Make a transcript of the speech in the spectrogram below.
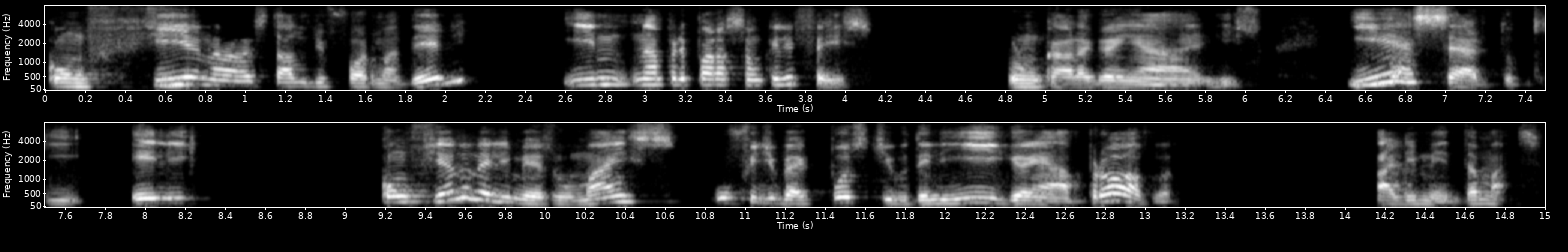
Confia Sim. no estado de forma dele e na preparação que ele fez. Por um cara ganhar isso. E é certo que ele, confiando nele mesmo, mais o feedback positivo dele ir ganhar a prova, alimenta mais.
